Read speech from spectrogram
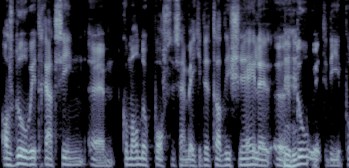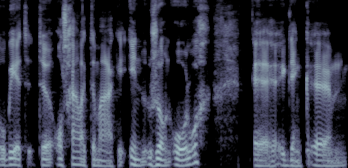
als doelwit gaat zien. Um, commandoposten zijn een beetje de traditionele uh, mm-hmm. doelwitten die je probeert te onschadelijk te maken in zo'n oorlog. ik denk, um,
